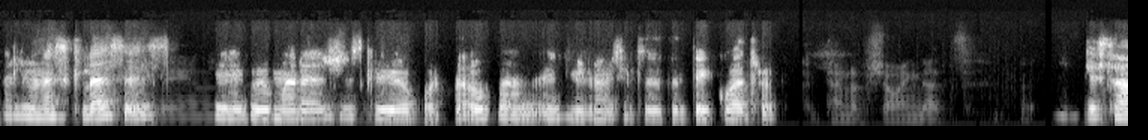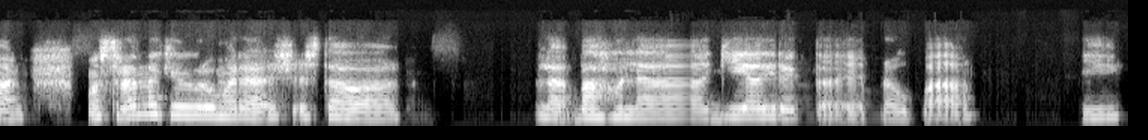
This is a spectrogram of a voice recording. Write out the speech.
algunas clases que Guru Maharaj escribió por Prabhupada en 1974 que estaban mostrando que Guru Maharaj estaba bajo la guía directa de Prabhupada y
